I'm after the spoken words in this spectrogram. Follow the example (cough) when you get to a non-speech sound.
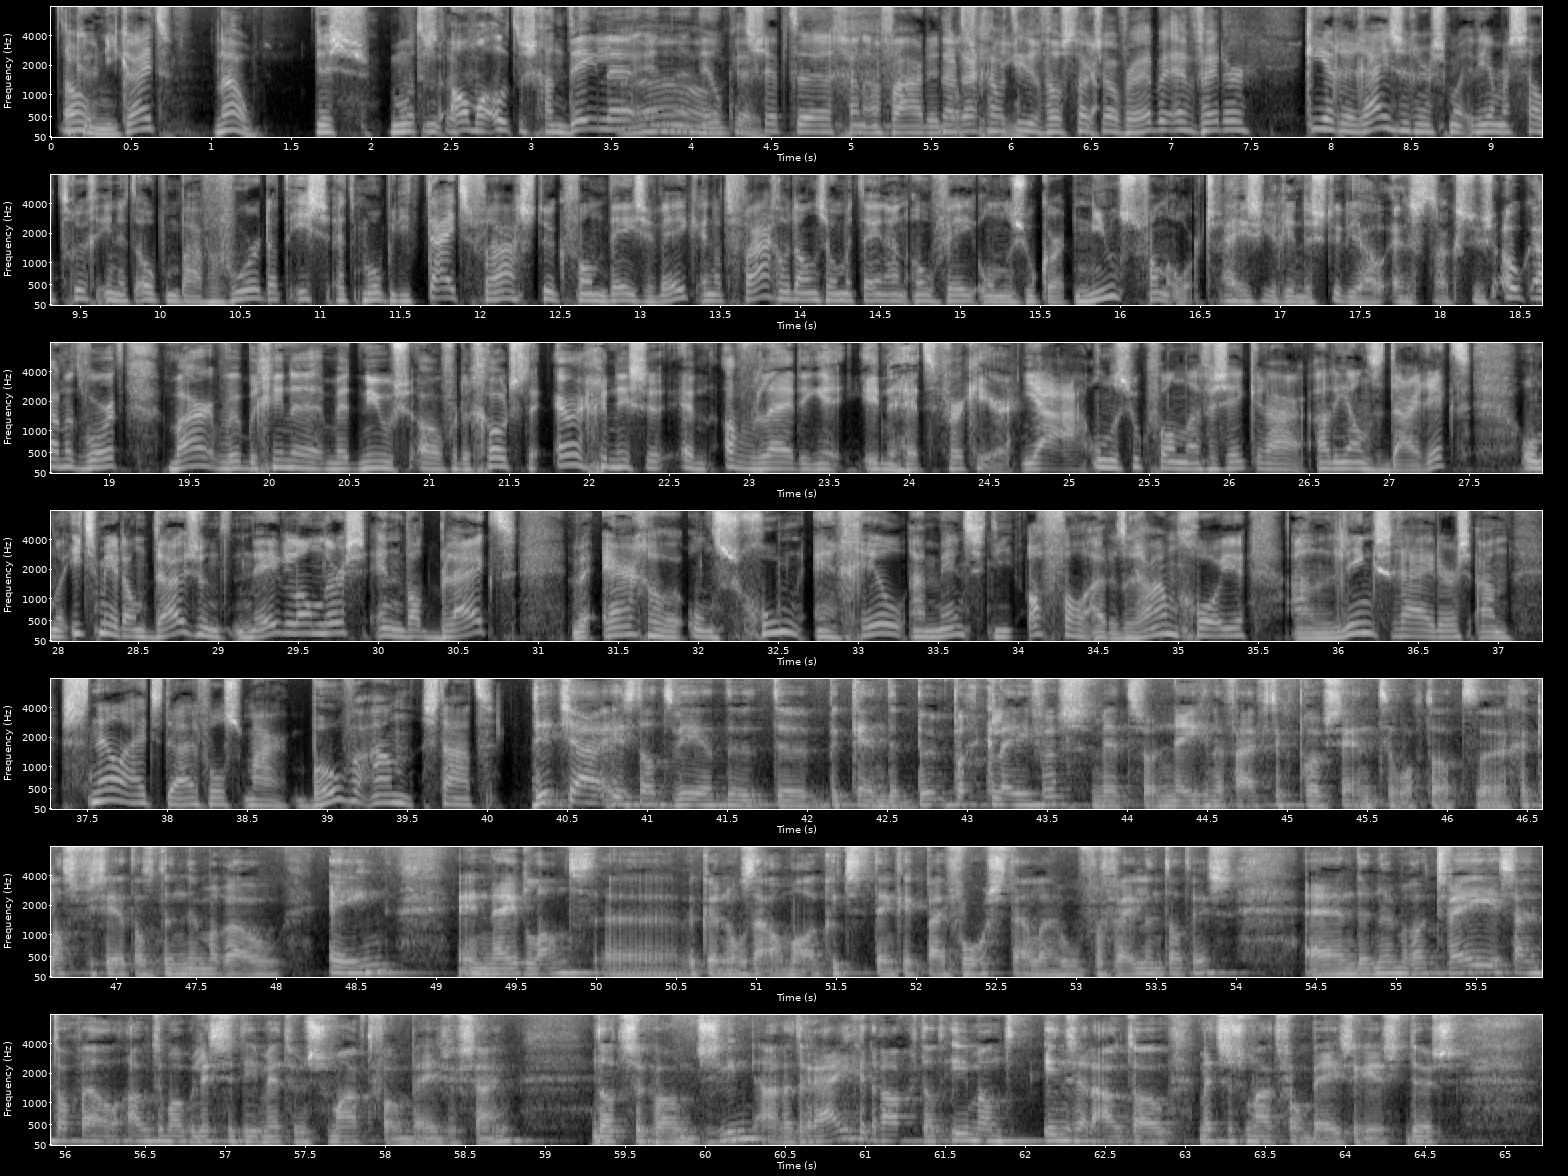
Die Oh. kunnen we niet kwijt. Nou, Dus we moeten straks. allemaal auto's gaan delen Ah, en eh, deelconcepten gaan aanvaarden. nou daar gaan we het in ieder geval straks over hebben. En verder? Keren reizigers weer massaal terug in het openbaar vervoer? Dat is het mobiliteitsvraagstuk van deze week. En dat vragen we dan zo meteen aan OV-onderzoeker Niels van Oort. Hij is hier in de studio en straks dus ook aan het woord. Maar we beginnen met nieuws over de grootste ergernissen en afleidingen in het verkeer. Ja, onderzoek van eh, verzekeraar Allianz Direct onder iets meer dan duizend Nederlanders. En wat blijkt? We ergeren ons groen en geel aan mensen die afval uit het raam gooien, aan linksrijders, aan snelheidsduivels. Maar bovenaan staat. Dit jaar is dat weer de, de bekende bumperklevers. Met zo'n 59% wordt dat eh, geclassificeerd als de nummer 1 in Nederland. Eh, we kunnen ons daar allemaal ook iets denk ik bij voorstellen hoe vervelend dat is. En de nummer 2 zijn toch wel automobilisten die met hun smartphone bezig zijn. Dat ze gewoon zien aan het rijgedrag dat iemand in zijn auto met zijn smartphone bezig is. Dus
